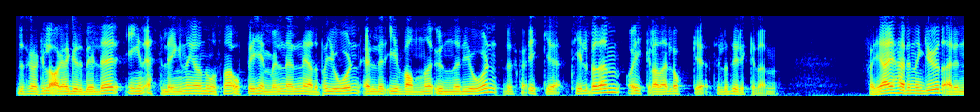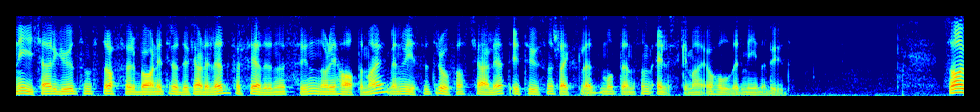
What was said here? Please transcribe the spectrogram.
du skal ikke lage gudebilder. Ingen etterligning av noe som er oppe i himmelen eller nede på jorden eller i vannet under jorden. Du skal ikke tilbe dem og ikke la deg lokke til å dyrke dem. For jeg, Herren Gud, er en nikjær Gud som straffer barn i tredje fjerde ledd for fedrenes synd når de hater meg, men viser trofast kjærlighet i tusen slektsledd mot dem som elsker meg og holder mine bud. Så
